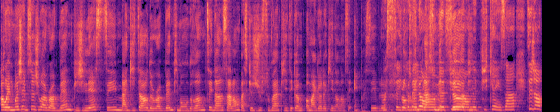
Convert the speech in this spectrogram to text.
Ah ouais, moi j'aime ça jouer à Rock Band, puis je laisse, tu sais, ma guitare de Rock Band puis mon drum, tu sais, dans le salon parce que je joue souvent, puis il était comme, oh my god, ok, non, non, c'est impossible. Ouais, c'est ça. Il comme, ben là, on a, mettre plus, on a plus 15 ans. Tu sais, genre,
